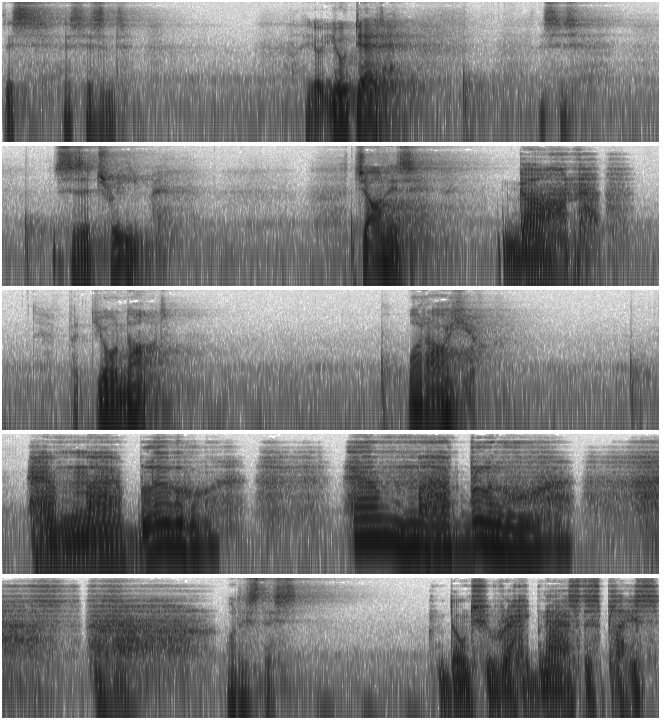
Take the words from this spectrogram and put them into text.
This this isn't. You're, you're dead. This is. This is a dream. John is. Gone. But you're not. What are you? Am I blue? Am I blue? What is this? Don't you recognize this place?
